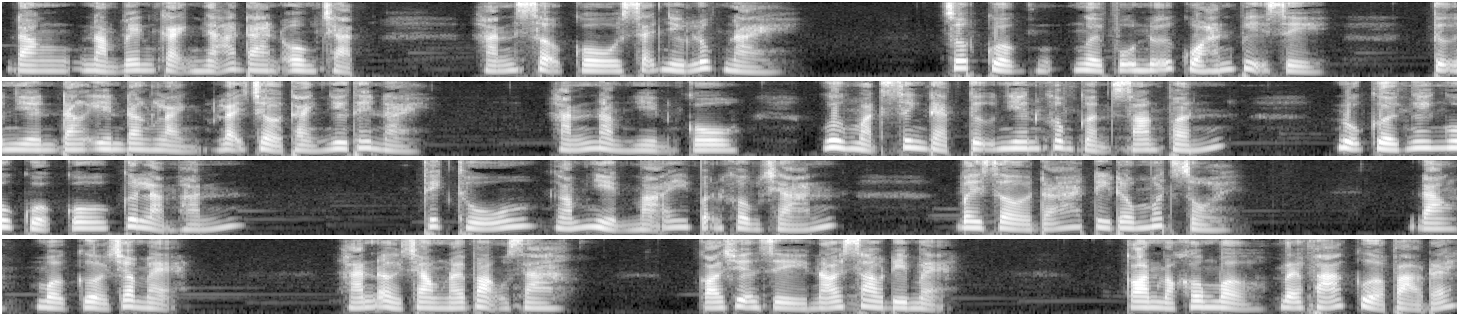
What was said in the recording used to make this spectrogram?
đang nằm bên cạnh Nhã Đan ôm chặt. Hắn sợ cô sẽ như lúc này. Rốt cuộc người phụ nữ của hắn bị gì? Tự nhiên đang yên đang lành lại trở thành như thế này. Hắn nằm nhìn cô, gương mặt xinh đẹp tự nhiên không cần son phấn. Nụ cười ngây ngô của cô cứ làm hắn. Thích thú ngắm nhìn mãi vẫn không chán. Bây giờ đã đi đâu mất rồi. Đăng mở cửa cho mẹ. Hắn ở trong nói vọng ra. Có chuyện gì nói sau đi mẹ. Con mà không mở mẹ phá cửa vào đấy.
